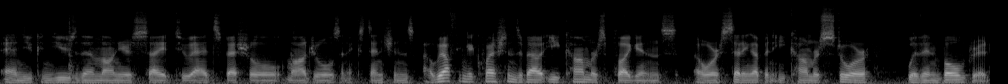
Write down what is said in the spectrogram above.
and you can use them on your site to add special modules and extensions. Uh, we often get questions about e-commerce plugins or setting up an e-commerce store within BoldGrid.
